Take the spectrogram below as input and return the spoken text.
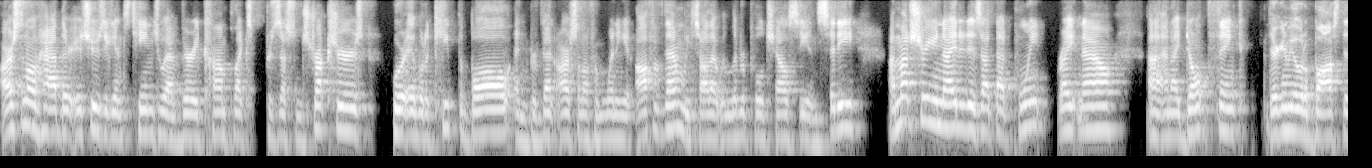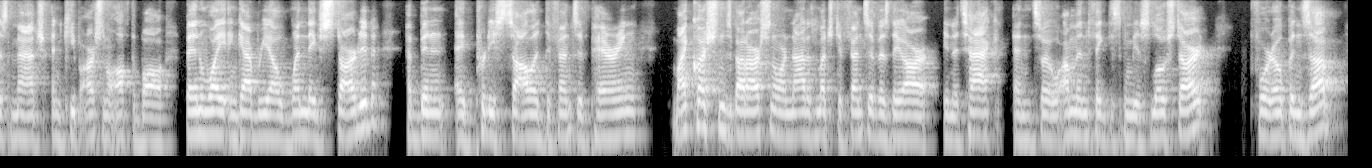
Arsenal have had their issues against teams who have very complex possession structures, who are able to keep the ball and prevent Arsenal from winning it off of them. We saw that with Liverpool, Chelsea, and City. I'm not sure United is at that point right now. Uh, and I don't think they're going to be able to boss this match and keep Arsenal off the ball. Ben White and Gabriel, when they've started, have been a pretty solid defensive pairing. My questions about Arsenal are not as much defensive as they are in attack. And so I'm going to think this is going to be a slow start before it opens up.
